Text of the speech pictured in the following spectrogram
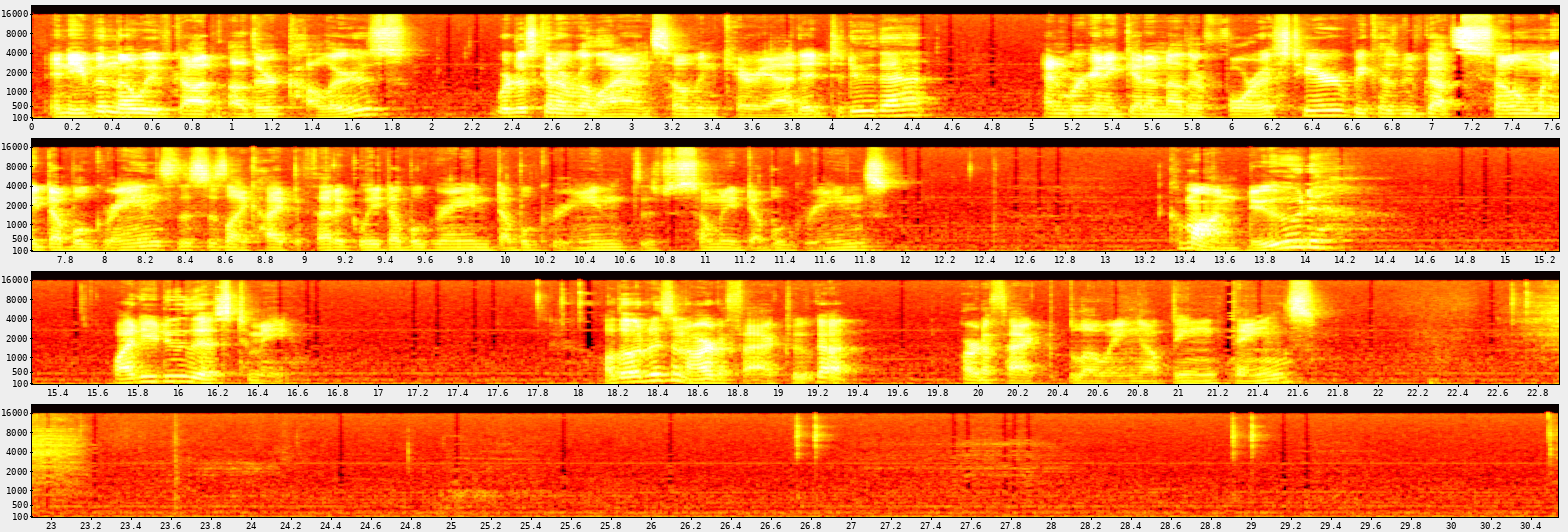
And even though we've got other colors, we're just going to rely on Sylvan Caryatid to do that. And we're going to get another forest here because we've got so many double greens. This is like hypothetically double green, double green. There's just so many double greens. Come on, dude. Why do you do this to me? Although it is an artifact, we've got artifact blowing upping things.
